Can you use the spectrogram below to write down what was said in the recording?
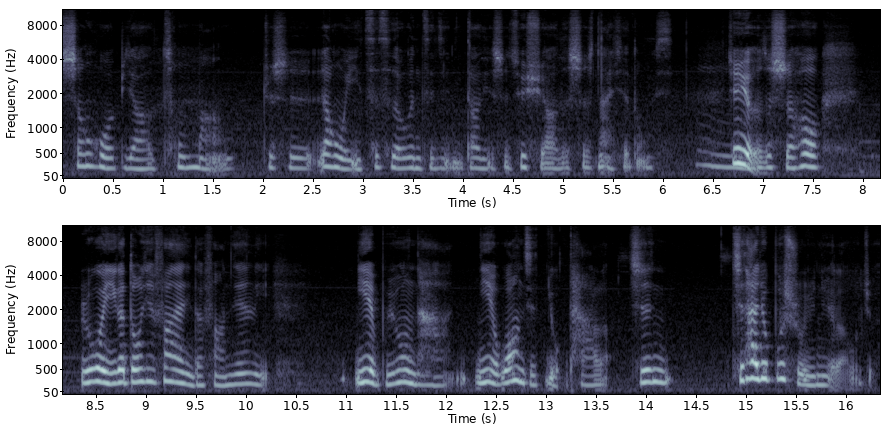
生活比较匆忙，就是让我一次次的问自己，你到底是最需要的是哪些东西？嗯，就有的时候，如果一个东西放在你的房间里。你也不用它，你也忘记有它了。其实，其他就不属于你了。我觉得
